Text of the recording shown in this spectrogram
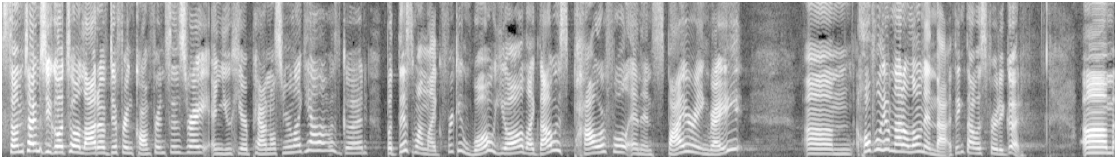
sometimes you go to a lot of different conferences, right? And you hear panels and you're like, yeah, that was good. But this one, like, freaking whoa, y'all. Like, that was powerful and inspiring, right? Um, hopefully, I'm not alone in that. I think that was pretty good. Um,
